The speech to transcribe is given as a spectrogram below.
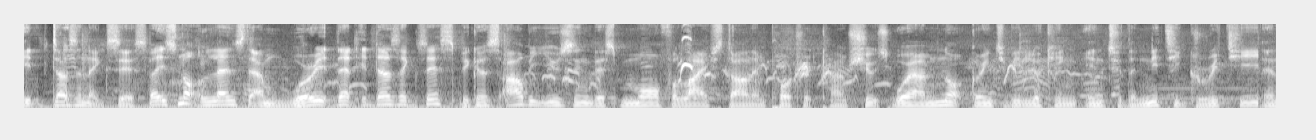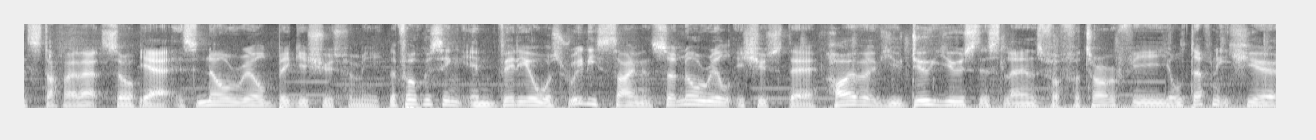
it doesn't exist, but it's not a lens that I'm worried that it does exist because I'll be using this more for lifestyle and portrait kind of shoots where I'm not going to be looking into the nitty gritty and stuff like that. So yeah, it's no real big issues for me. The focusing in video was really silent, so no real issues there. However, if you do use this lens for photography, you'll definitely hear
